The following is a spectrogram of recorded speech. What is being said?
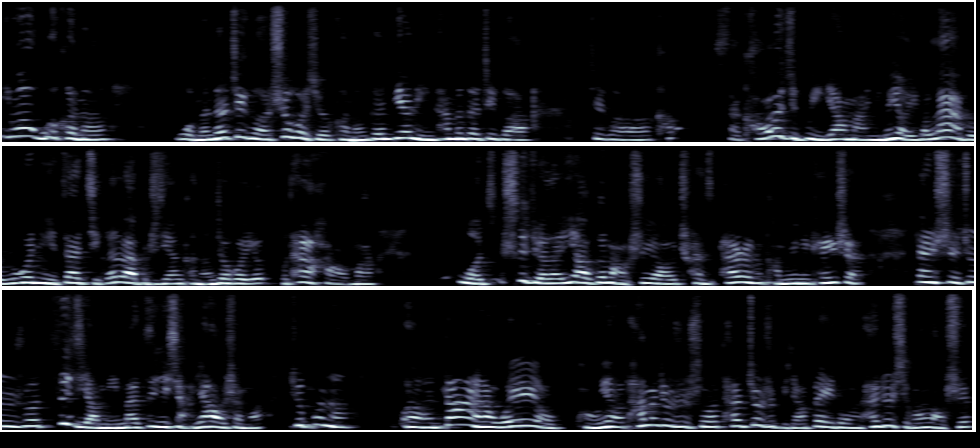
因为我可能我们的这个社会学可能跟边林他们的这个这个考 psychology 不一样嘛。你们有一个 lab，如果你在几个 lab 之间，可能就会不太好嘛。我是觉得要跟老师有 transparent communication，但是就是说自己要明白自己想要什么，就不能。嗯，当然了，我也有朋友，他们就是说，他就是比较被动的，他就喜欢老师，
